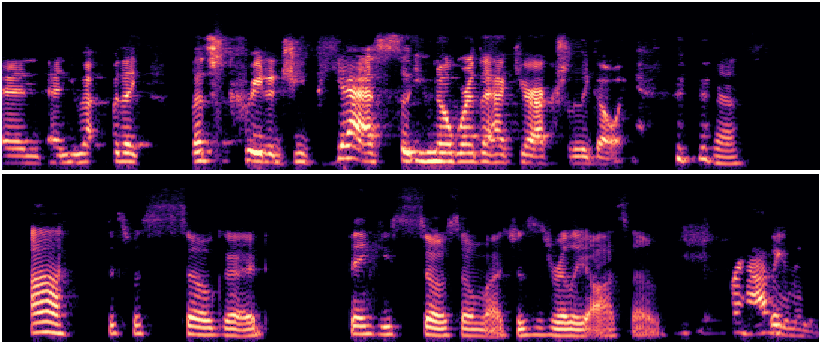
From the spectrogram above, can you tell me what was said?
and and you have but like let's create a GPS so you know where the heck you're actually going. yes. Ah, this was so good. Thank you so so much. This is really awesome. For having me.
